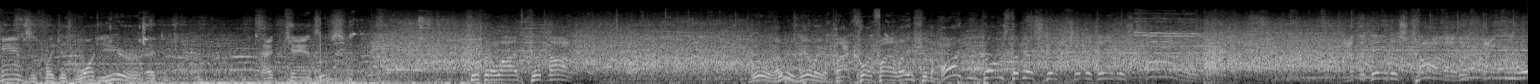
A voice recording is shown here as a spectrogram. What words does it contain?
Kansas, played just one year at, at Kansas. Keep it alive, could not. Oh, that was nearly a backcourt violation. Harden goes the distance, and the game is tied. And the game is tied at 91.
